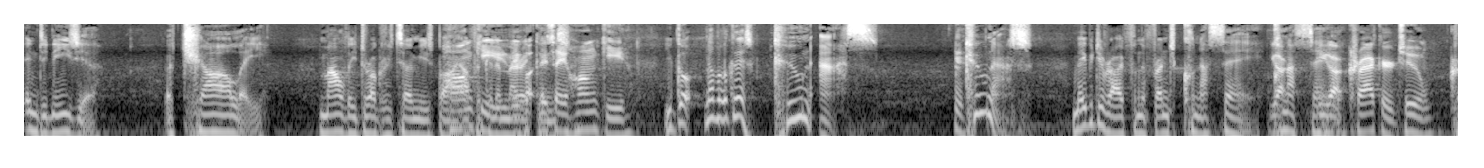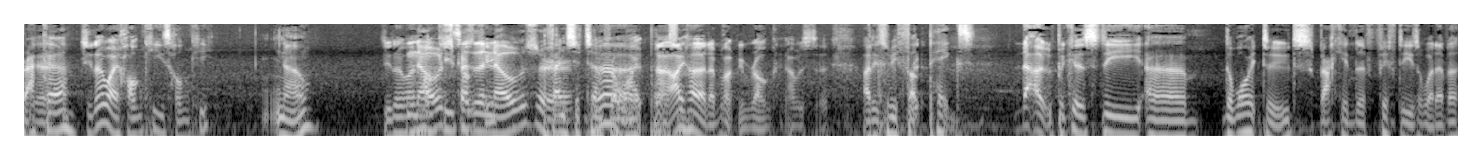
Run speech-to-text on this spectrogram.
Indonesia. A Charlie. Mildly derogatory term used by African Honky. They, they say honky. You got no, but look at this. Coon ass. Coon ass. Maybe derived from the French connasse. You got, Connasse. you got cracker too. cracker. yeah. Do you know why honky's honky? No. Do you know why Nose honky's because of the honky? nose. Or? Offensive term for a No, white no. I heard. I might be wrong. I was. Uh, I Because didn't. we fuck pigs. No, because the um, the white dudes back in the fifties or whatever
